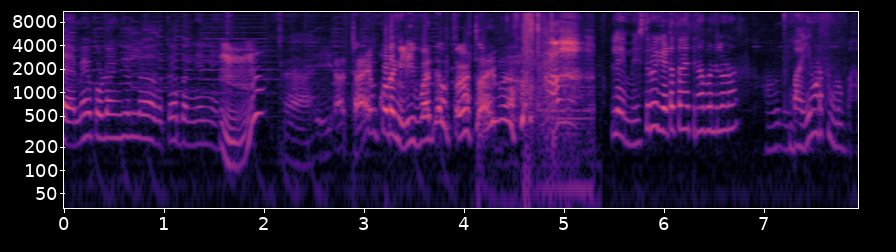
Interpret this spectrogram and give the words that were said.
ಟೈಮೇ ಕೊಡಂಗಿಲ್ಲ ಅದಕ್ಕೆ ಬಂದೀನಿ. ಟೈಮ್ ಕೊಡಂಗಿಲ್ಲ ಈಗ ಬಂದಿಲ್ಲ ಟೈಮ್ ಲೇ ಮೇಸ್ತ್ರಿ ಗೇಟ ತಾನೆ ತಿನ್ನ ಬಂದಿಲ್ಲ ಬಾಯಿ ಮಾಡ್ತೀನಿ ಬಾ.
